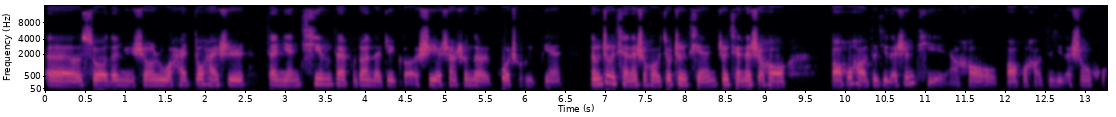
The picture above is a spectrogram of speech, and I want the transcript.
呃，所有的女生如果还都还是在年轻，在不断的这个事业上升的过程里边，能挣钱的时候就挣钱，挣钱的时候。保护好自己的身体，然后保护好自己的生活。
